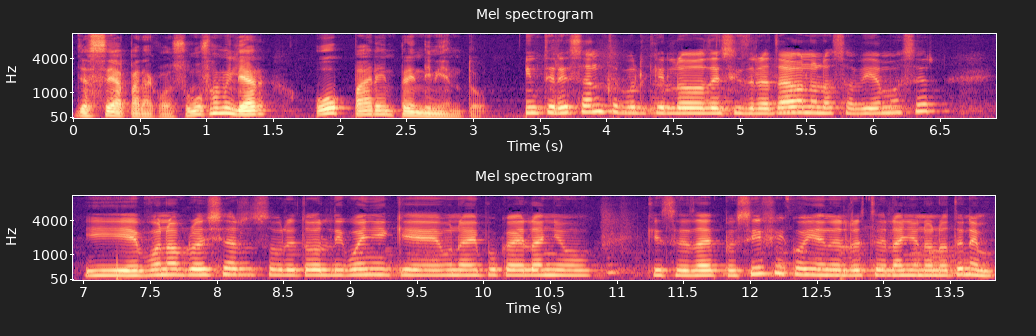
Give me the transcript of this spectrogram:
ya sea para consumo familiar o para emprendimiento. Interesante porque lo deshidratado no lo sabíamos hacer y es bueno aprovechar sobre todo el digüeñe, que es una época del año que se da específico y en el resto del año no lo tenemos.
